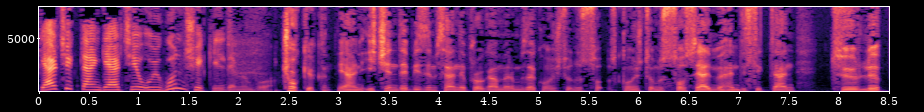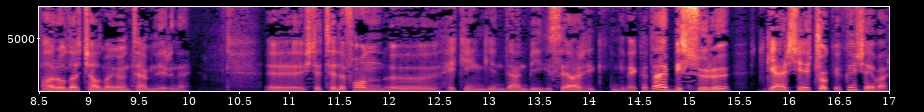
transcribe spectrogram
Gerçekten gerçeğe uygun şekilde mi bu? Çok yakın. Yani içinde bizim seninle programlarımızda konuştuğumuz konuştuğumuz sosyal mühendislikten türlü parola çalma yöntemlerine. Ee, işte telefon e, hackinginden bilgisayar hackingine kadar bir sürü gerçeğe çok yakın şey var.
